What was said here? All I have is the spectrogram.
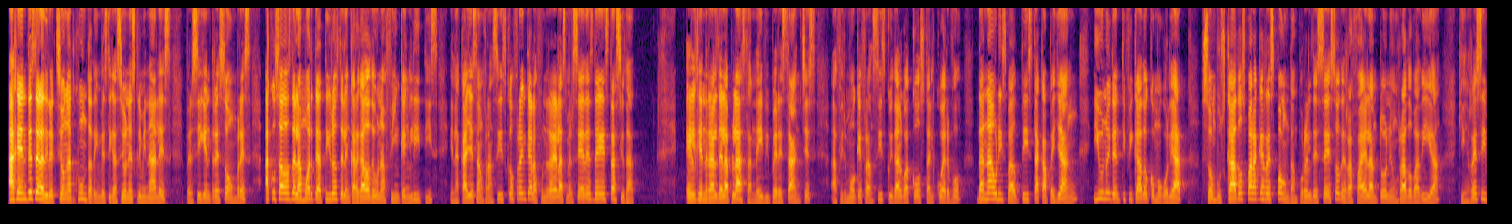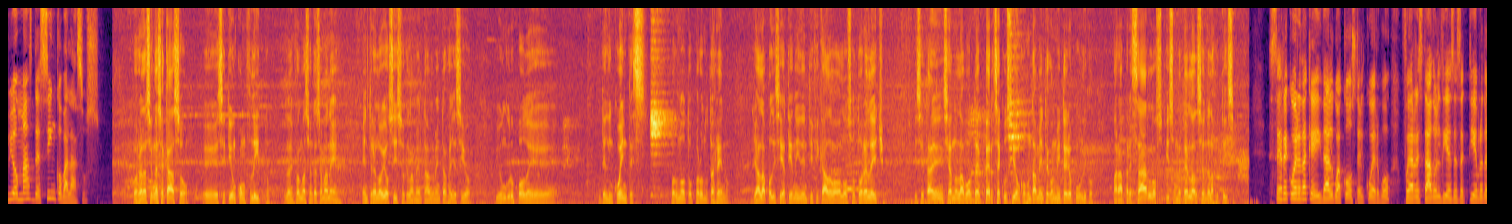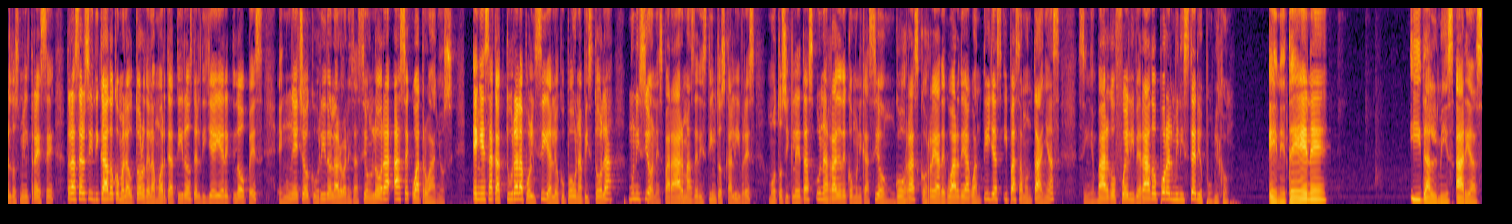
Agentes de la Dirección Adjunta de Investigaciones Criminales persiguen tres hombres acusados de la muerte a tiros del encargado de una finca en Litis, en la calle San Francisco, frente a la funeraria Las Mercedes de esta ciudad. El general de la plaza, Navy Pérez Sánchez, afirmó que Francisco Hidalgo Acosta el Cuervo, Danauris Bautista Capellán y uno identificado como Goliat son buscados para que respondan por el deceso de Rafael Antonio Honrado Badía, quien recibió más de cinco balazos. Con relación a ese caso, eh, existió un conflicto, la información que se maneja, entre el hoyo Ciso, que lamentablemente falleció, y un grupo de delincuentes por un, por un terreno. Ya la policía tiene identificado a los autores del hecho y se está iniciando labor de persecución conjuntamente con el Ministerio Público para apresarlos y someterlos a la acción de la justicia. Se recuerda que Hidalgo Acosta, el Cuervo, fue arrestado el 10 de septiembre del 2013 tras ser sindicado como el autor de la muerte a tiros del DJ Eric López en un hecho ocurrido en la urbanización Lora hace cuatro años. En esa captura la policía le ocupó una pistola, municiones para armas de distintos calibres, motocicletas, una radio de comunicación, gorras, correa de guardia, guantillas y pasamontañas. Sin embargo, fue liberado por el Ministerio Público. NTN y Dalmis Arias.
